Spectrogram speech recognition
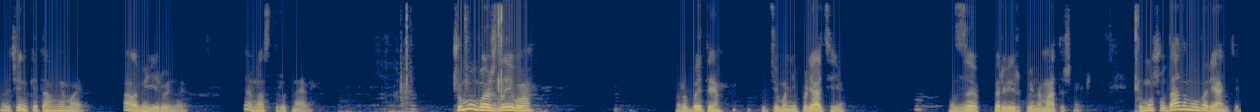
Личинки там немає. Але ми її руйнуємо. Це в нас трутневий. Чому важливо робити цю маніпуляцію з перевіркою на маточники? Тому що в даному варіанті,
